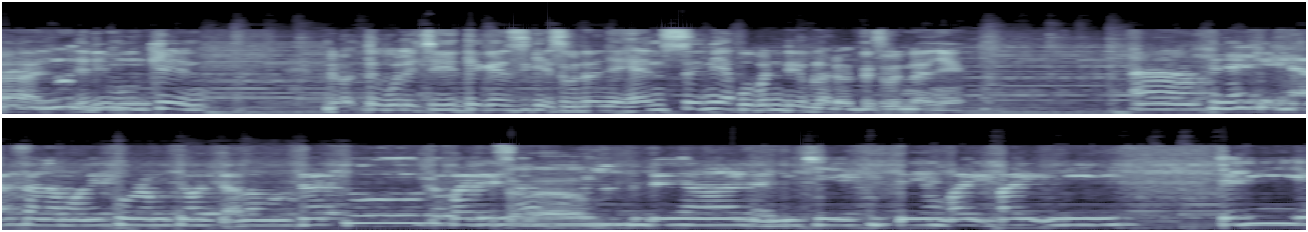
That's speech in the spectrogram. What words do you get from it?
Ha, jadi mungkin doktor boleh ceritakan sikit sebenarnya Hansen ni apa benda pula doktor sebenarnya? Uh, penyakit Assalamualaikum warahmatullahi wabarakatuh kepada semua yang mendengar dan DJ kita yang baik-baik ni. Jadi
